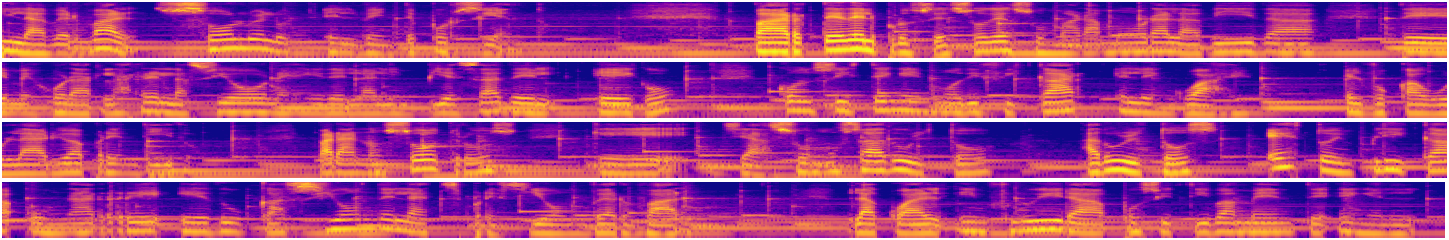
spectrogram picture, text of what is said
y la verbal solo el, 20%. Parte del proceso de sumar amor a la vida, de mejorar las relaciones y de la limpieza del ego consiste en modificar el lenguaje, el vocabulario aprendido. Para nosotros que ya somos adultos, adultos, esto implica una reeducación de la expresión verbal, la cual influirá positivamente en el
